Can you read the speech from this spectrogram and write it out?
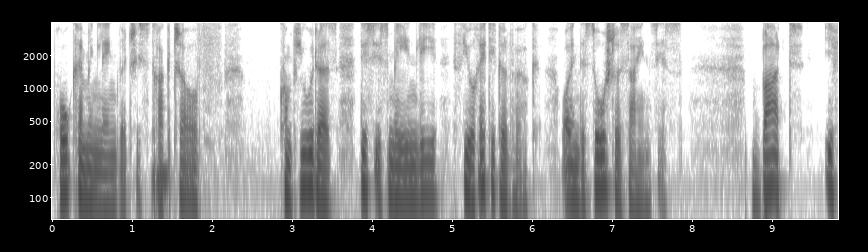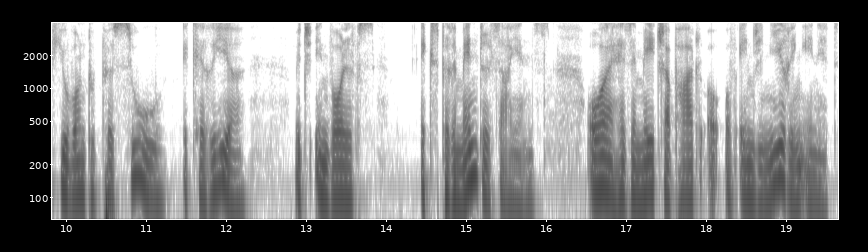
programming language, structure of computers. This is mainly theoretical work or in the social sciences. But if you want to pursue a career which involves experimental science or has a major part of engineering in it,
